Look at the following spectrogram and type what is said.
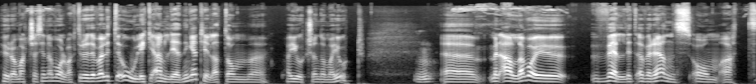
hur de matchar sina målvakter och det var lite olika anledningar till att de eh, har gjort som de har gjort mm. Men alla var ju väldigt överens om att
